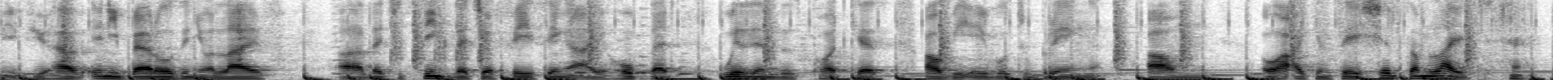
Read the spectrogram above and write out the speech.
if you have any battles in your life uh, that you think that you're facing, I hope that within this podcast I'll be able to bring, um, or I can say, shed some light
